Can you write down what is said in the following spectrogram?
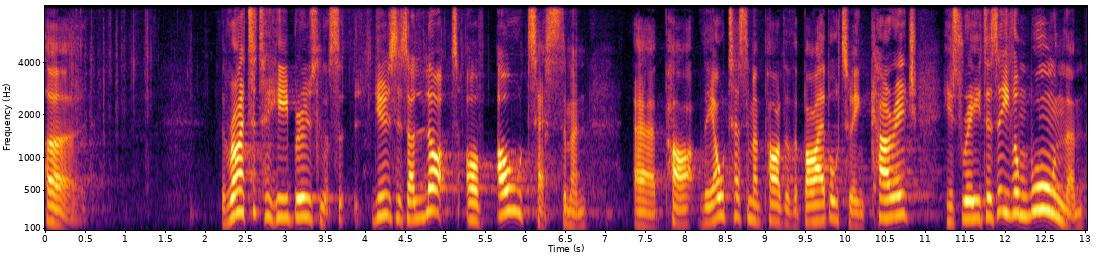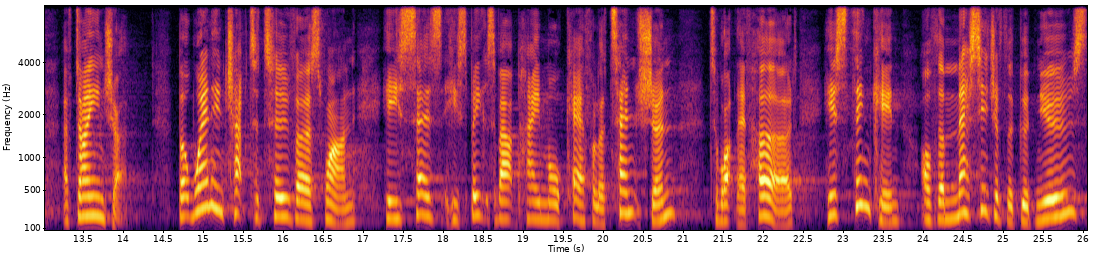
heard. The writer to Hebrews uses a lot of Old Testament uh, part, the Old Testament part of the Bible, to encourage his readers, even warn them of danger. But when in chapter 2, verse 1, he says, he speaks about paying more careful attention to what they've heard, he's thinking of the message of the good news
